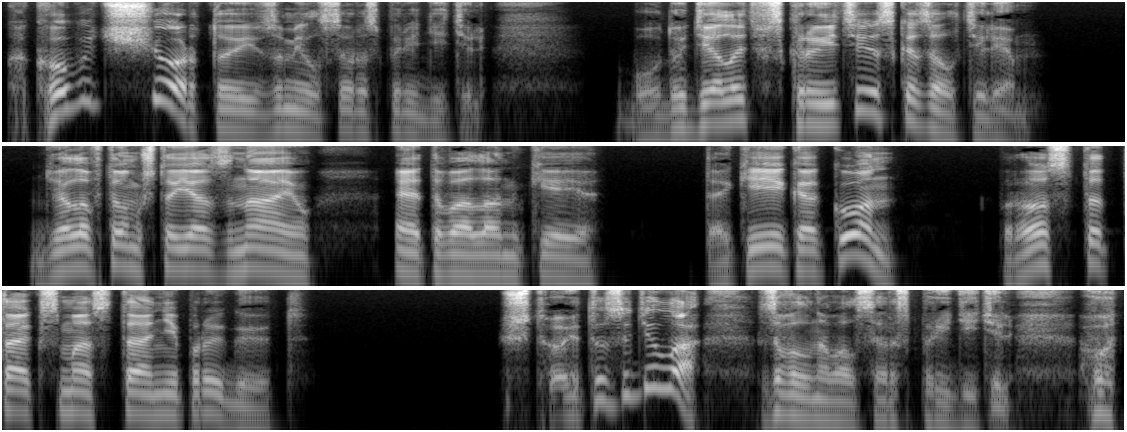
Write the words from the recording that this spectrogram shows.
«Какого черта?» — изумился распорядитель. «Буду делать вскрытие», — сказал Телем. «Дело в том, что я знаю этого Ланкея. Такие, как он, просто так с моста не прыгают». «Что это за дела?» — заволновался распорядитель. «Вот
